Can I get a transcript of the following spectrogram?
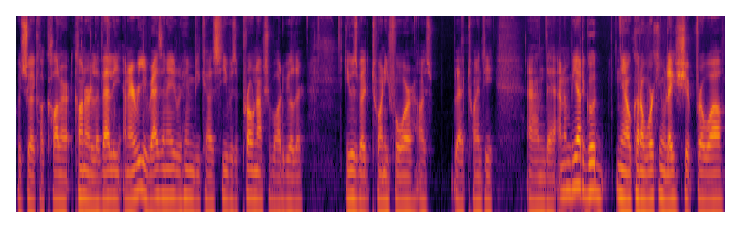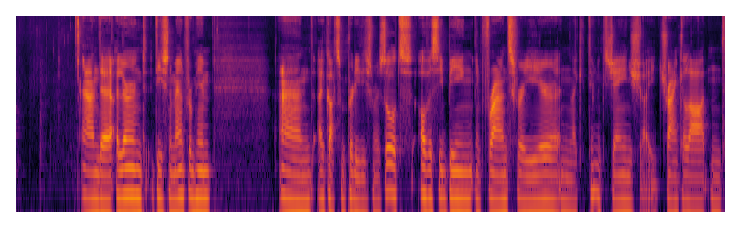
which is a guy called Connor, Connor Lavelli, and I really resonated with him because he was a pro natural bodybuilder. He was about 24, I was about 20, and uh, and we had a good you know kind of working relationship for a while, and uh, I learned a decent amount from him and I got some pretty decent results. Obviously, being in France for a year and like doing exchange, I drank a lot and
